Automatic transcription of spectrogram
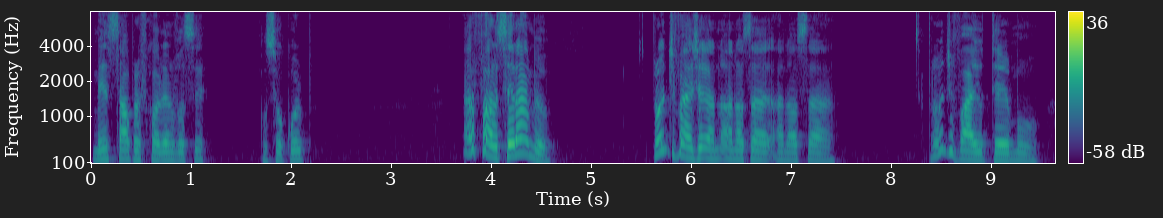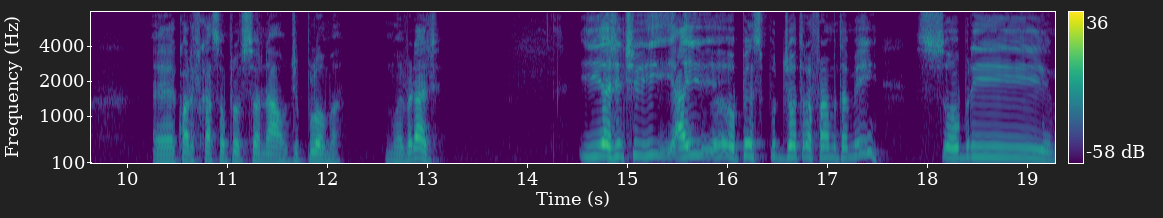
mensal para ficar olhando você com seu corpo. Aí eu falo, será, meu? Pra onde vai a, a nossa. A nossa pra onde vai o termo é, qualificação profissional, diploma? Não é verdade? E a gente. E aí eu penso de outra forma também sobre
